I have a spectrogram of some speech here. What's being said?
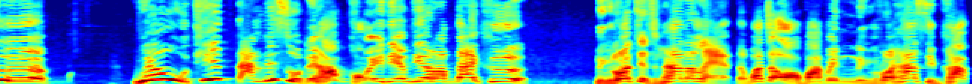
คือเวลที่ตันที่สุดนะครับของ ATM ที่รับได้คือ 175 นั่นแหละ แต่ว่าจะออกมาเป็น 150 ครับ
